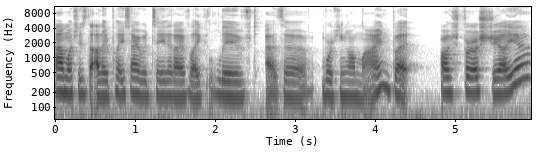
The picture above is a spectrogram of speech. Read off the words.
um, which is the other place I would say that I've like lived as a working online, but for Australia,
